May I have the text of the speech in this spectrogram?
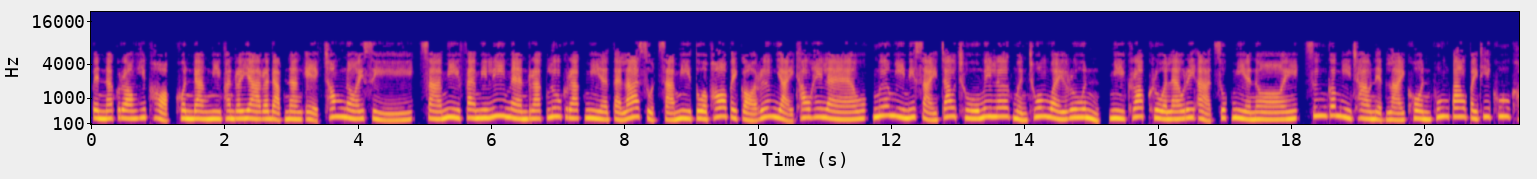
เป็นนักร้องฮิปฮอปคนดังมีภรรยาระดับนางเอกช่องน้อยสี สามีแฟมิลี่แมนรักลูกรักเมียแต่ล่าสุดสามีตัวพ่อไปก่อเรื่องใหญ่เข้าให้แล้ว เมื่อมีนิสัยเจ้าชู้ไม่เลิกเหมือนช่วงวัยรุ่น มีครอบครัวแล้วริอาจซุกเมียน้อย ซึ่งก็มีชาวเน็ตหลายคนพุ่งเป้าไปที่คู่ข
